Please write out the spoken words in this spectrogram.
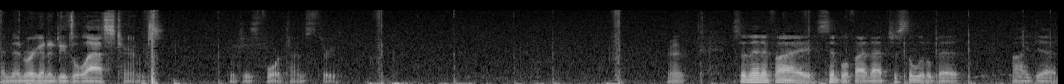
And then we're going to do the last terms, which is 4 times 3. Right? So then if I simplify that just a little bit, I get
